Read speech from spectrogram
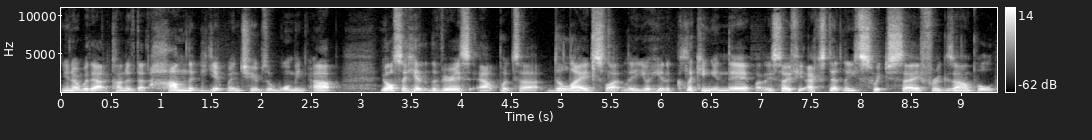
you know, without kind of that hum that you get when tubes are warming up. You also hear that the various outputs are delayed slightly. You'll hear the clicking in there. So if you accidentally switch, say, for example,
